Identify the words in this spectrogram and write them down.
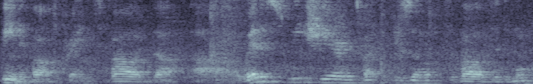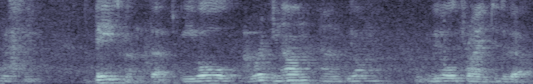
been about Ukraine. It's about the uh, we share and try to preserve. It's about the democracy basement that we all working on and we all we all trying to develop.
